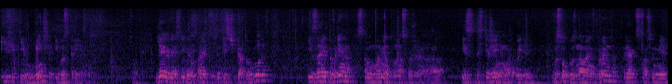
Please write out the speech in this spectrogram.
и эффективнее, меньше и быстрее. Я являюсь лидером проекта с 2005 года, и за это время, с того момента у нас уже э, из достижений можно выделить высокую узнаваемость бренда Reactis во всем мире,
